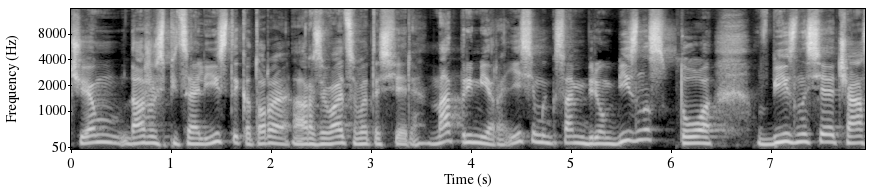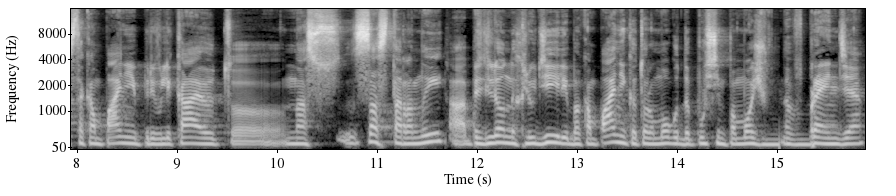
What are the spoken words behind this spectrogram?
чем даже специалисты, которые а, развиваются в этой сфере. Например, если мы с вами берем бизнес, то в бизнесе часто компании привлекают э, нас со стороны определенных людей либо компаний, которые могут, допустим, помочь в, бренде,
